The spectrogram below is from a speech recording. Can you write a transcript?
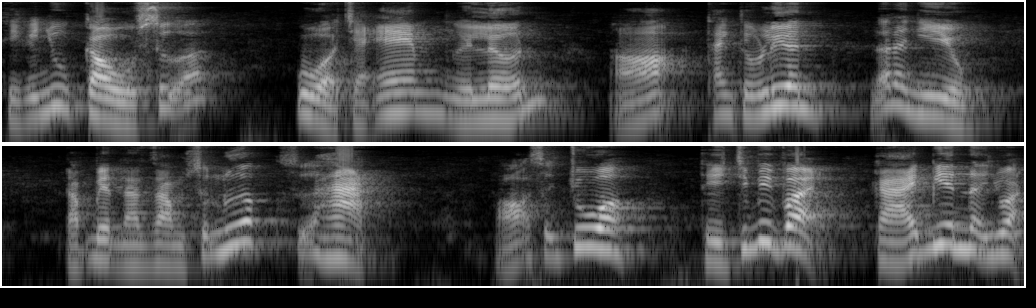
thì cái nhu cầu sữa của trẻ em, người lớn, đó, thanh thiếu niên rất là nhiều. Đặc biệt là dòng sữa nước, sữa hạt, đó, sữa chua. Thì chính vì vậy, cái biên lợi nhuận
